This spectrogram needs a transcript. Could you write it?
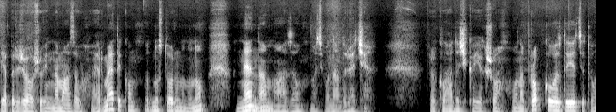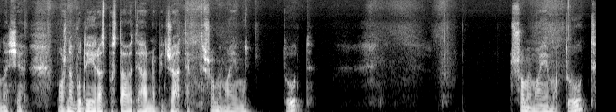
Я переживав, що він намазав герметиком одну сторону, ну ну не намазав. Ось вона, до речі, прокладочка. Якщо вона пробкова, здається, то вона ще можна буде її раз поставити, гарно піджати. Що ми маємо тут? Що ми маємо тут?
